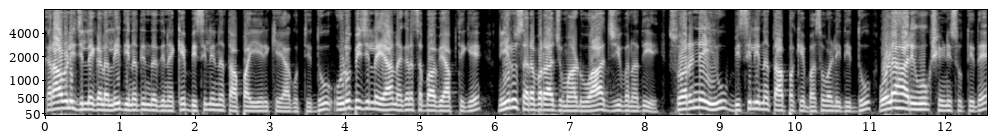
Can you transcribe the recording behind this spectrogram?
ಕರಾವಳಿ ಜಿಲ್ಲೆಗಳಲ್ಲಿ ದಿನದಿಂದ ದಿನಕ್ಕೆ ಬಿಸಿಲಿನ ತಾಪ ಏರಿಕೆಯಾಗುತ್ತಿದ್ದು, ಉಡುಪಿ ಜಿಲ್ಲೆಯ ನಗರಸಭಾ ವ್ಯಾಪ್ತಿಗೆ ನೀರು ಸರಬರಾಜು ಮಾಡುವ ಜೀವನದಿ ಸ್ವರ್ಣೆಯು ಬಿಸಿಲಿನ ತಾಪಕ್ಕೆ ಬಸವಳಿದಿದ್ದು, ಒಳಹರಿವು ಕ್ಷೀಣಿಸುತ್ತಿದೆ.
